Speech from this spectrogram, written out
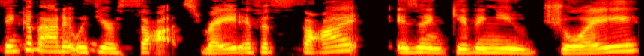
Think about it with your thoughts, right? If a thought isn't giving you joy,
